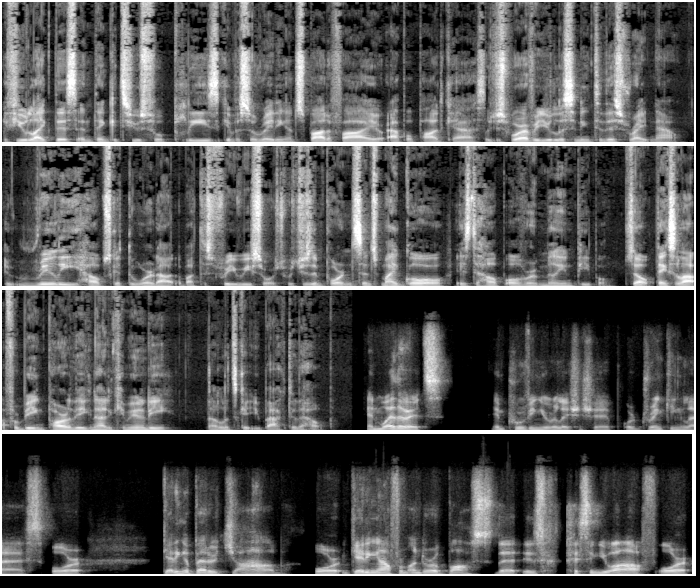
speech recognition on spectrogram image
If you like this and think it's useful, please give us a rating on Spotify or Apple Podcasts or just wherever you're listening to this right now. It really helps get the word out about this free resource, which is important since my goal is to help over a million people. So thanks a lot for being part of the Ignited community. Now let's get you back to the help. And whether it's improving your relationship or drinking less or getting a better job or getting out from under a boss that is pissing you off or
